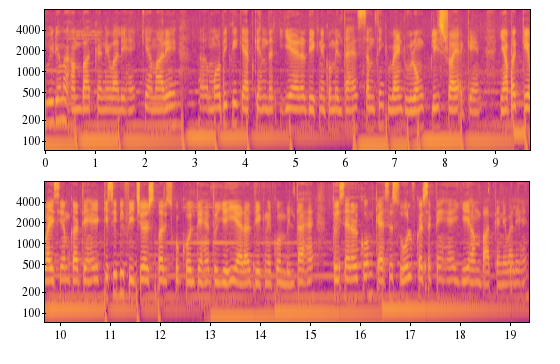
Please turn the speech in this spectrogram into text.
वीडियो में हम बात करने वाले हैं कि हमारे मोबिक्विक ऐप के अंदर ये एरर देखने को मिलता है। Something went wrong please try again. यहाँ पर के वाई सी हम करते हैं, या किसी भी फीचर्स पर इसको खोलते हैं तो यही एरर देखने को मिलता है। तो इस एरर को हम कैसे सोल्व कर सकते हैं, ये हम बात करने वाले हैं।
